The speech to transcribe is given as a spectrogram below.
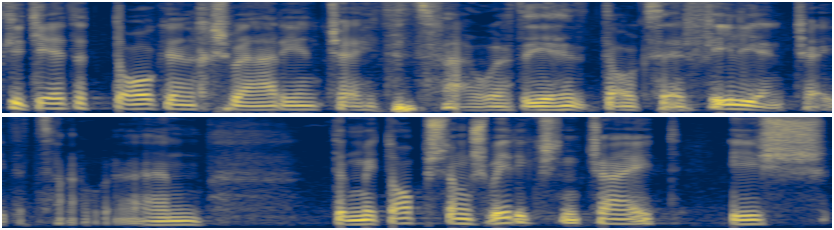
Es gibt jeden Tag eigentlich schwere Entscheidungen zu fällen, jeden Tag sehr viele Entscheidungen zu fällen. Ähm, der mit Abstand schwierigste Entscheid ist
